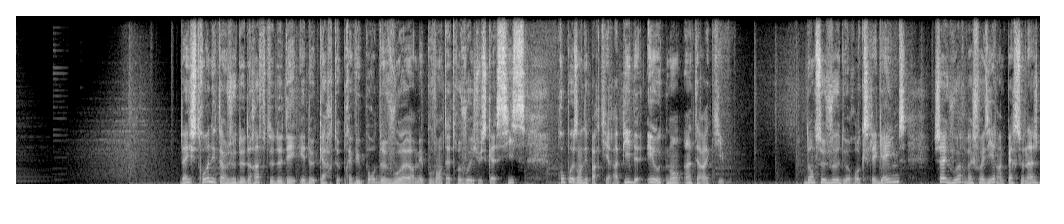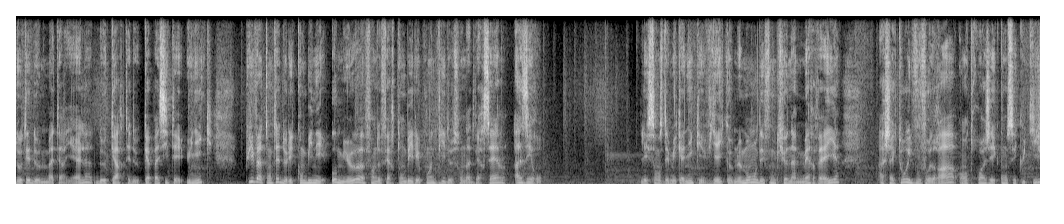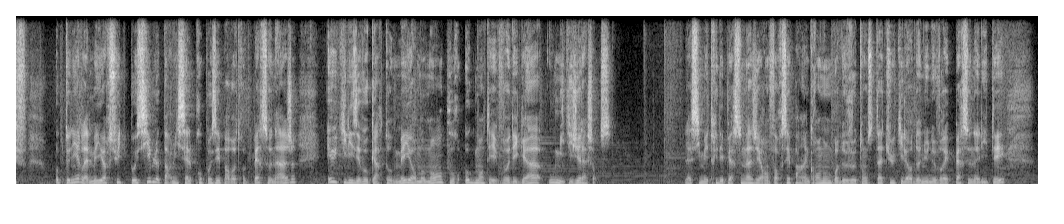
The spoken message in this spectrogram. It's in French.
Dice Throne est un jeu de draft de dés et de cartes prévu pour deux joueurs mais pouvant être joué jusqu'à 6, proposant des parties rapides et hautement interactives. Dans ce jeu de Roxley Games, chaque joueur va choisir un personnage doté de matériel, de cartes et de capacités uniques, puis va tenter de les combiner au mieux afin de faire tomber les points de vie de son adversaire à zéro. L'essence des mécaniques est vieille comme le monde et fonctionne à merveille. À chaque tour, il vous faudra, en 3 G consécutifs, obtenir la meilleure suite possible parmi celles proposées par votre personnage, et utiliser vos cartes au meilleur moment pour augmenter vos dégâts ou mitiger la chance. La symétrie des personnages est renforcée par un grand nombre de jetons statuts qui leur donnent une vraie personnalité,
